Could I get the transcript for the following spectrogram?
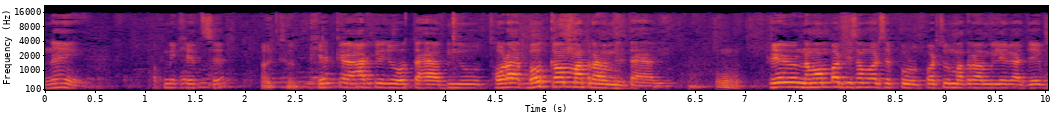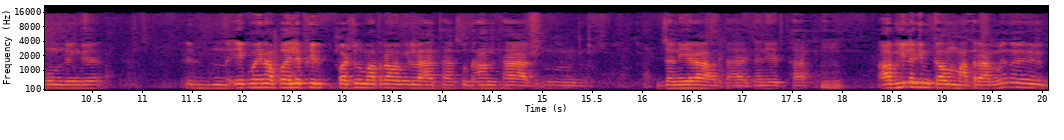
नहीं अपने खेत से। अच्छा। खेत के आर के जो होता है अभी वो थोड़ा बहुत कम मात्रा में मिलता है अभी। हम्म। फिर नवंबर दिसंबर से प्रचुर मात्रा में मिलेगा जय बून देंगे। एक महीना पहले फिर प्रचुर मात्रा में मिल रहा था सुधान था जनेरा होता है जनेर था। हम्म। अभी लेकिन कम मात्रा में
